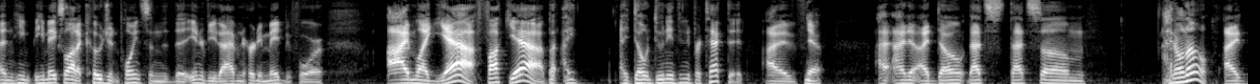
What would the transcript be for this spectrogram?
and he he makes a lot of cogent points in the, the interview that I haven't heard him made before. I'm like, yeah, fuck yeah, but I I don't do anything to protect it. I've Yeah. I, I, I don't. That's that's um. I don't know. I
